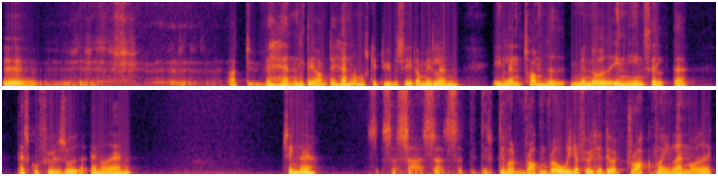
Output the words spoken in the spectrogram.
Øh, og hvad handler det om? Det handler måske dybest set om et eller andet, en eller anden tomhed med noget inde i en selv, der, der skulle fyldes ud af noget andet. Tænker jeg. Så, så, så, så, så det- det, var rock and roll. Jeg følte, at det var drug på en eller anden måde, ikke?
